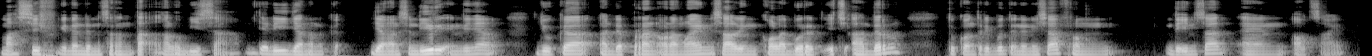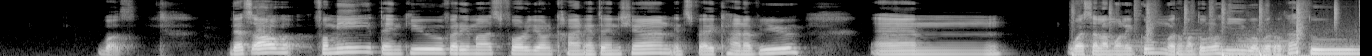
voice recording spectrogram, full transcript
masif gitu dan serentak kalau bisa. Jadi jangan jangan sendiri intinya juga ada peran orang lain saling collaborate each other to contribute to Indonesia from the inside and outside. Both. That's all for me. Thank you very much for your kind attention. It's very kind of you. And wassalamualaikum warahmatullahi wabarakatuh.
